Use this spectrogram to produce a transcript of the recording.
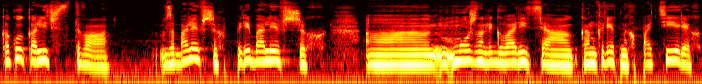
Какое количество заболевших, переболевших, э, можно ли говорить о конкретных потерях,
